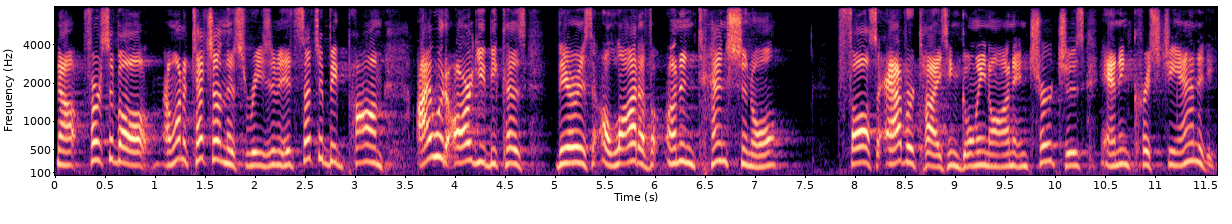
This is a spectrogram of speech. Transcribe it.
Now, first of all, I want to touch on this reason. It's such a big problem. I would argue because there is a lot of unintentional false advertising going on in churches and in Christianity.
